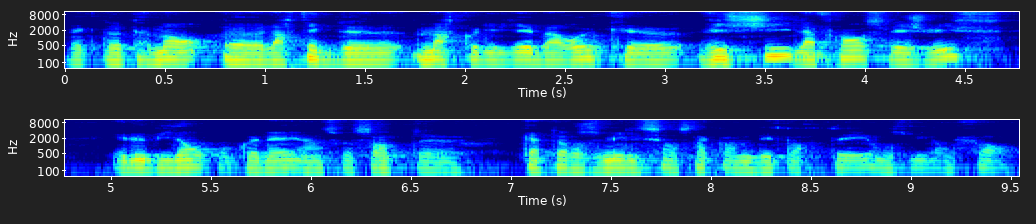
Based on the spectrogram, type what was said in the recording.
avec notamment euh, l'article de Marc-Olivier Baruch, euh, Vichy, la France, les Juifs, et le bilan qu'on connaît, hein, 74 150 déportés, 11 000 enfants,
